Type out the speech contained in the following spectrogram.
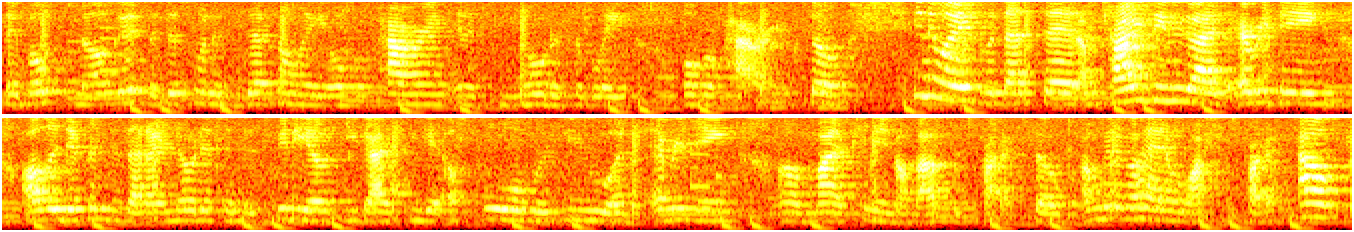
they both smell good but this one is definitely overpowering and it's noticeably overpowering. So anyways with that said I'm trying to give you guys everything all the differences that I noticed in this video so you guys can get a full review on everything um, my opinion about this product. So I'm gonna go ahead and wash this product out.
